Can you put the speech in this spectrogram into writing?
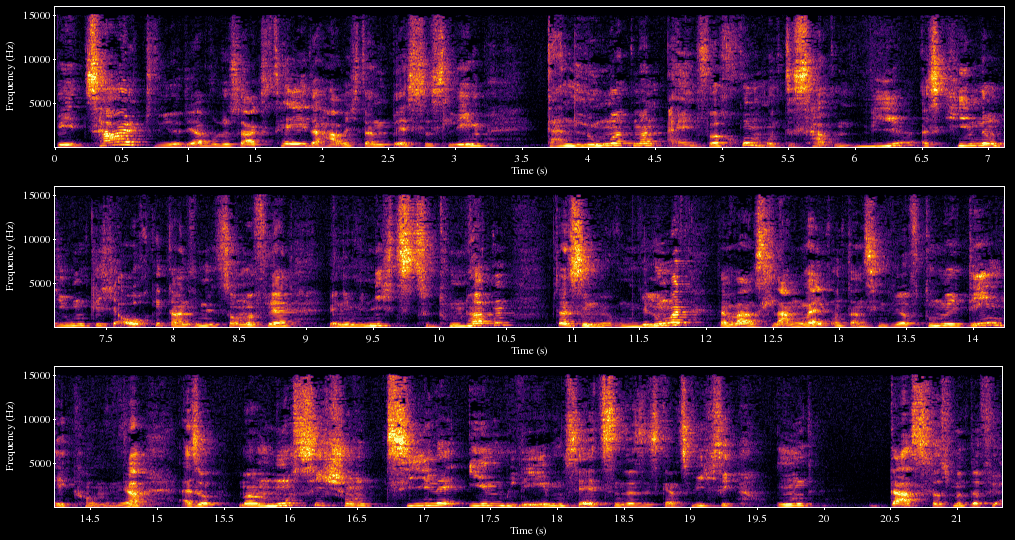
bezahlt wird, ja, wo du sagst, hey, da habe ich dann ein besseres Leben, dann lungert man einfach rum. Und das haben wir als Kinder und Jugendliche auch getan in den Sommerferien, wenn wir nichts zu tun hatten. Dann sind wir rumgelungert, dann war es langweilig und dann sind wir auf dumme Ideen gekommen. Ja? Also man muss sich schon Ziele im Leben setzen, das ist ganz wichtig. Und das, was man dafür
